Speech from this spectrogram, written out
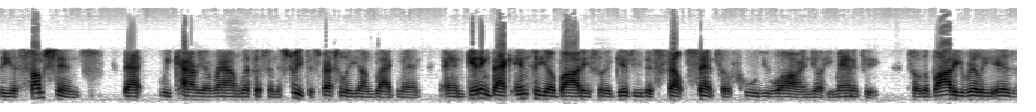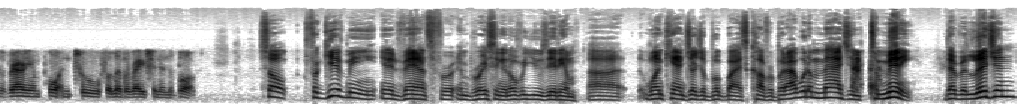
the assumptions that we carry around with us in the streets, especially young black men, and getting back into your body sort of gives you this felt sense of who you are and your humanity. So the body really is a very important tool for liberation in the book. So forgive me in advance for embracing an overused idiom. Uh, one can't judge a book by its cover, but I would imagine to many that religion,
